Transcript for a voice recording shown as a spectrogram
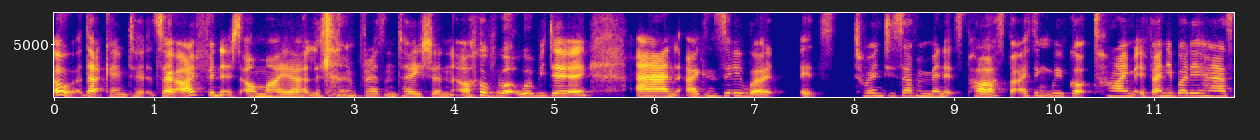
Oh, that came to it. so I finished on my uh, little presentation of what we'll be doing, and I can see what it's 27 minutes past, but I think we've got time. If anybody has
